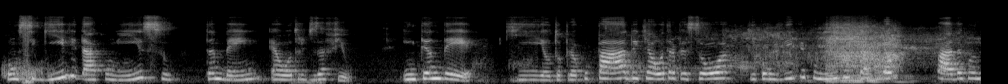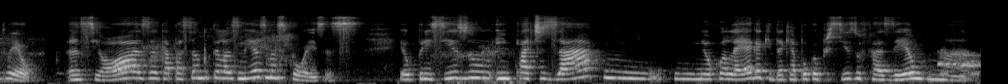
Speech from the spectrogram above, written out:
Conseguir lidar com isso também é outro desafio. Entender que eu estou preocupado e que a outra pessoa que convive comigo está tão preocupada quanto eu. Ansiosa, está passando pelas mesmas coisas. Eu preciso empatizar com, com o meu colega, que daqui a pouco eu preciso fazer uma,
